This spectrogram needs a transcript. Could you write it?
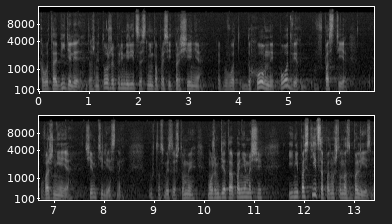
кого-то обидели, должны тоже примириться с ним, попросить прощения. Как бы вот духовный подвиг в посте важнее, чем телесный. Ну, в том смысле, что мы можем где-то по немощи и не поститься, потому что у нас болезнь.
